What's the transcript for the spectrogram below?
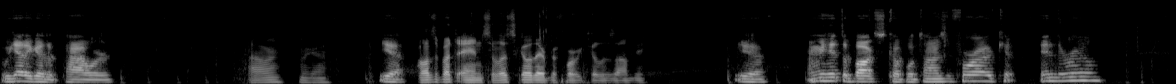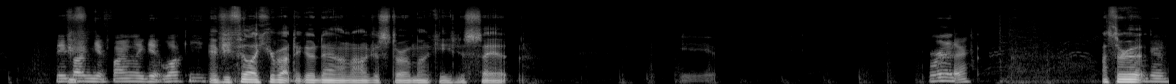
We gotta go to power. Power? Okay. Yeah, Well, it's about to end, so let's go there before we kill the zombie. yeah. I'm gonna hit the box a couple of times before I end the round. See if I can get finally get lucky. If you feel like you're about to go down, I'll just throw a monkey. Just say it. Yeah. We're in. There? I threw it. Okay.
